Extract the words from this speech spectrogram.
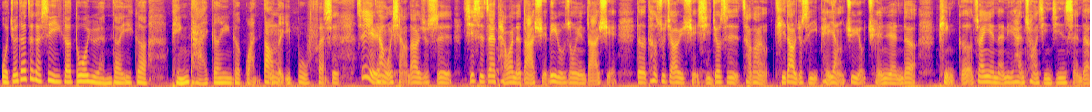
我觉得这个是一个多元的一个平台跟一个管道的一部分。是，这也让我想到，就是其实，在台湾的大学，例如中原大学的特殊教育学习，就是常常提到，就是以培养具有全人的品格、专业能力和创新精神的。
